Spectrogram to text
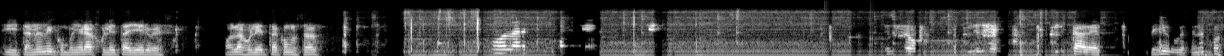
y también mi compañera Julieta Yerbes. Hola Julieta, ¿cómo estás? Hola. Es acerca del que tenemos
